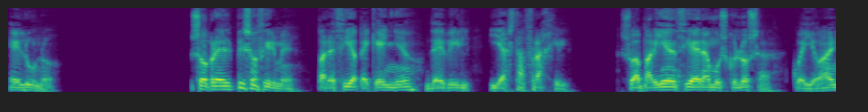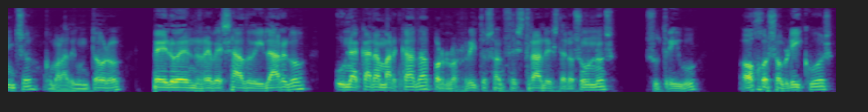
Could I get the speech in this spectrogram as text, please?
el Uno. Sobre el piso firme, parecía pequeño, débil y hasta frágil. Su apariencia era musculosa, cuello ancho, como la de un toro, pelo enrevesado y largo, una cara marcada por los ritos ancestrales de los unos, su tribu, ojos oblicuos,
